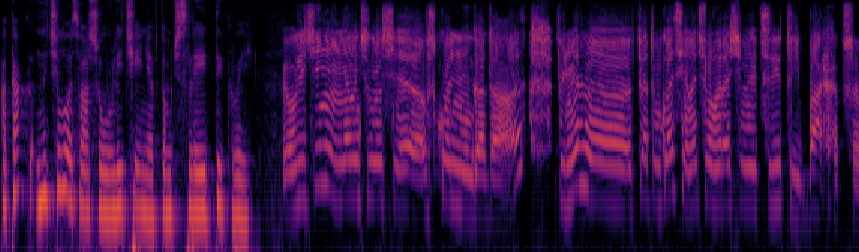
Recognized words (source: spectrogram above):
А как началось ваше увлечение, в том числе и тыквой? Увлечение у меня началось э, в школьные года. Примерно в пятом классе я начала выращивать цветы, бархатцы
